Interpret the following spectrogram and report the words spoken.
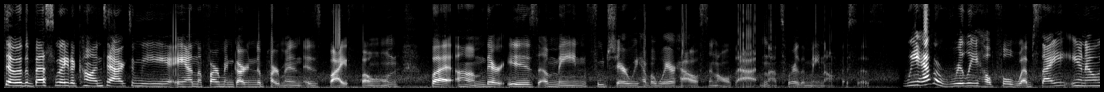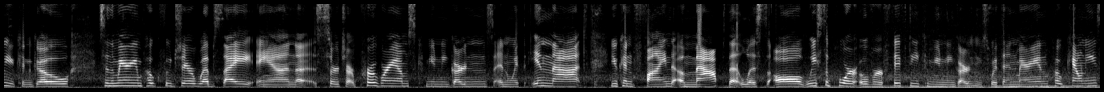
So the best way to contact me and the Farm and Garden Department is by phone. But um, there is a main food share. We have a warehouse and all that, and that's where the main office is. We have a really helpful website. You know, you can go to the Marion Polk Food Share website and search our programs, community gardens, and within that, you can find a map that lists all. We support over 50 community gardens within Marion Polk counties.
